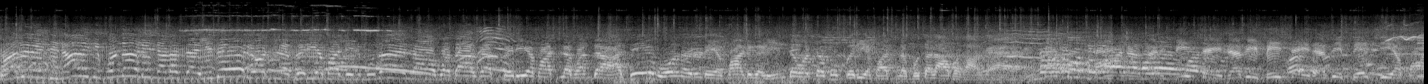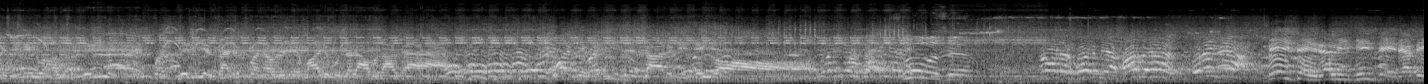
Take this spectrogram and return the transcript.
பதினஞ்சு நாளைக்கு முன்னாடி நடந்த இதே ரோட்ல பெரிய மாட்டின் முதலாவதாக பெரிய மாட்டுல வந்த அதே ஓனருடைய மாடுகள் இந்த வட்டமும் பெரிய மாட்டுல முதலாவதாக. ரவி பீசை ரவி பேசிய மா நினைவாக பெரிய கருப்பன் பெரிய கருப்பன் அவருடைய மாடு முதலாவதாக. மீசை ரவி மீசை ரவி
